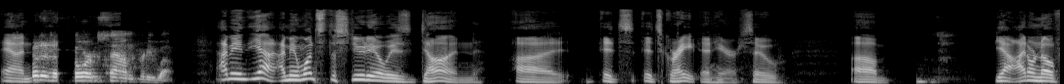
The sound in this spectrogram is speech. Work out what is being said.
and But it absorbs sound pretty well. I mean, yeah, I mean, once the studio is done, uh, it's it's great in here. So, um, yeah, I don't know if,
